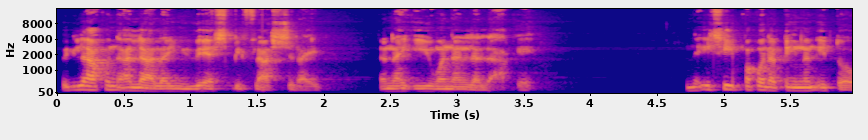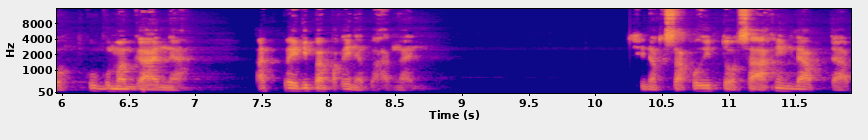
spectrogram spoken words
Bigla ko naalala yung USB flash drive na naiiwan ng lalaki. Naisipan ko na tingnan ito kung gumagana at pwede pa pakinabangan. Sinaksa ko ito sa aking laptop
